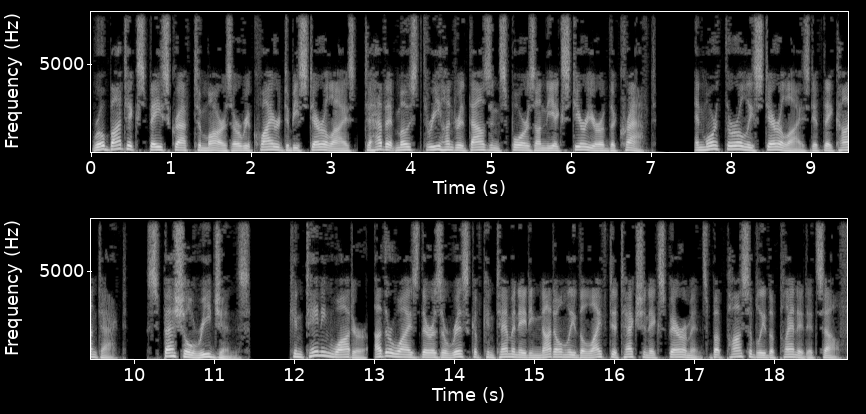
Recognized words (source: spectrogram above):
Robotic spacecraft to Mars are required to be sterilized, to have at most 300,000 spores on the exterior of the craft, and more thoroughly sterilized if they contact special regions containing water, otherwise there is a risk of contaminating not only the life detection experiments but possibly the planet itself.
